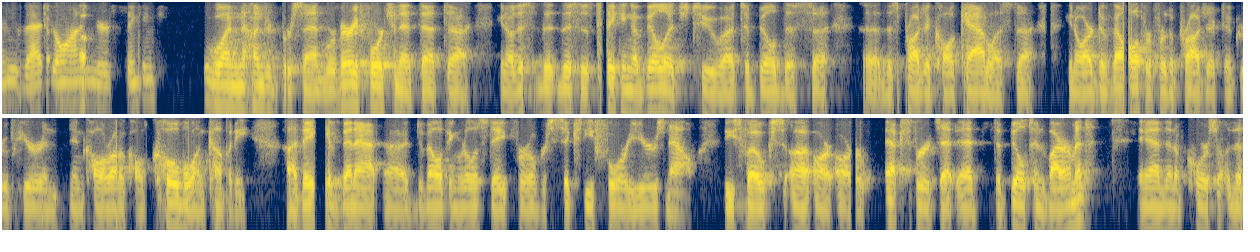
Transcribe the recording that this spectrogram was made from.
Any of that go on in uh, your thinking? One hundred percent. We're very fortunate that uh, you know this this is taking a village to uh, to build this uh, uh, this project called Catalyst. Uh, you know, our developer for the project, a group here in, in Colorado called Koelbel and Company, uh, they have been at developing real estate for over 64 years now. These folks are, are experts at, at the built environment. And then, of course, the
